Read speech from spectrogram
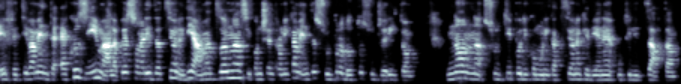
effettivamente è così, ma la personalizzazione di Amazon si concentra unicamente sul prodotto suggerito, non sul tipo di comunicazione che viene utilizzata.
